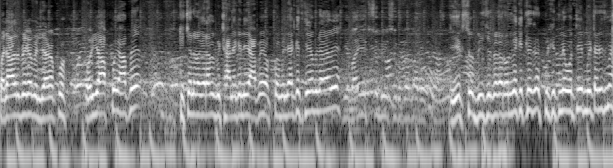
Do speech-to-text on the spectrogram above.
पचास रुपये का मिल जाएगा आपको। और ये आपको यहाँ पे किचन वगैरह में बिछाने के लिए यहाँ पे आपको मिल जाएगा। कितने मिल जाएगा ये भाई एक सौ बीस रुपये का रोल एक सौ बीस रुपये का रोल में कितने कितने होती है मीटर इसमें?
